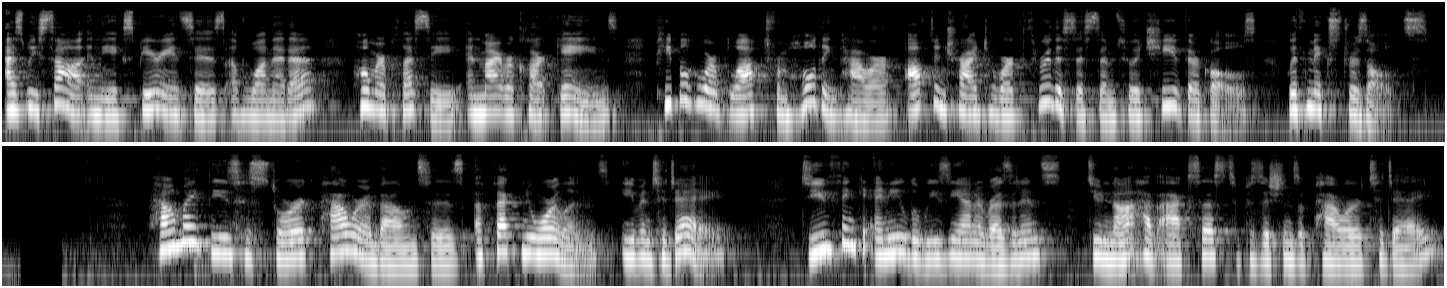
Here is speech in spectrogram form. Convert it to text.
As we saw in the experiences of Juanetta, Homer Plessy, and Myra Clark Gaines, people who are blocked from holding power often tried to work through the system to achieve their goals, with mixed results. How might these historic power imbalances affect New Orleans, even today? Do you think any Louisiana residents do not have access to positions of power today?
